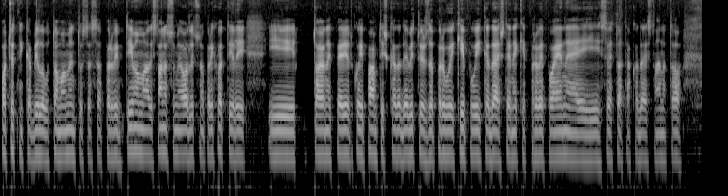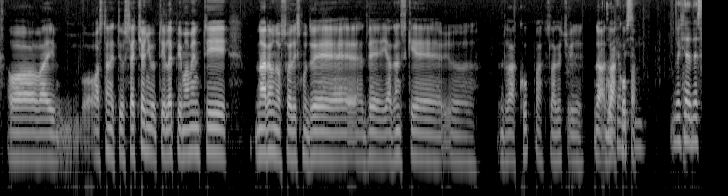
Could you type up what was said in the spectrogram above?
početnika bilo u tom momentu sa, sa prvim timom, ali stvarno su me odlično prihvatili i to je onaj period koji pamtiš kada debituješ za prvu ekipu i kada daješ te neke prve poene i sve to, tako da je stvarno to ovaj, ostane ti u sećanju, ti lepi momenti. Naravno, osvojili smo dve, dve jadranske, eh, dva kupa, slagaću, ili da, dva kupa. 2010.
